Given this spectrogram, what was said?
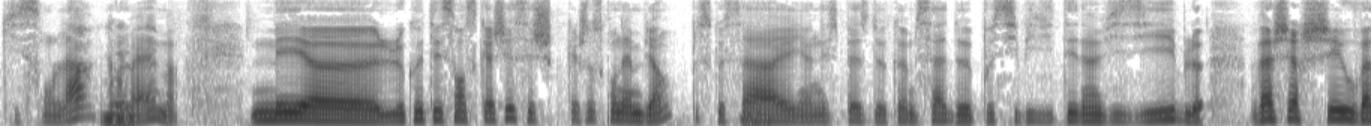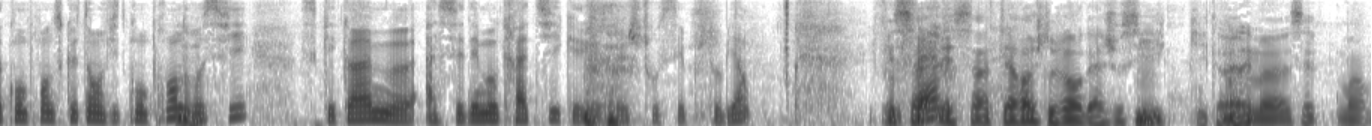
qui sont là quand Ouais. même. Mais euh, le côté sens caché, c'est quelque chose qu'on aime bien, parce que ça, il y a une espèce de comme ça de possibilité d'invisible. Va chercher ou va comprendre ce que tu as envie de comprendre Mhm. aussi, ce qui est quand même euh, assez démocratique et, et je trouve que c'est plutôt bien. Il faut Et le ça, faire. et ça interroge le langage aussi, Mm. qui est quand Ouais. même. euh, c'est bon,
